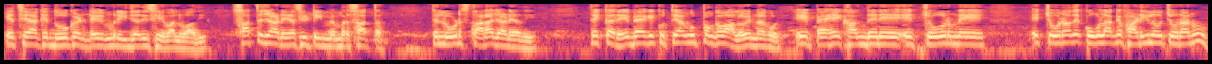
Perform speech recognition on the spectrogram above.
ਇੱਥੇ ਆ ਕੇ 2 ਘੰਟੇ ਮਰੀਜ਼ਾਂ ਦੀ ਸੇਵਾ ਲਵਾ ਦੀ। ਸੱਤ ਜਾਣੇ ਅਸੀਂ ਟੀਮ ਮੈਂਬਰ ਸੱਤ। ਤੇ ਲੋੜ 17 ਜਾਣਿਆਂ ਦੀ। ਤੇ ਘਰੇ ਬਹਿ ਕੇ ਕੁੱਤਿਆਂ ਨੂੰ ਪੰਗਵਾ ਲਓ ਇਹਨਾਂ ਕੋਲ। ਇਹ ਪੈਸੇ ਖਾਂਦੇ ਨੇ, ਇਹ ਚੋਰ ਨੇ। ਇਹ ਚੋਰਾਂ ਦੇ ਕੋਲ ਆ ਕੇ ਫਾੜੀ ਲਓ ਚੋਰਾਂ ਨੂੰ।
